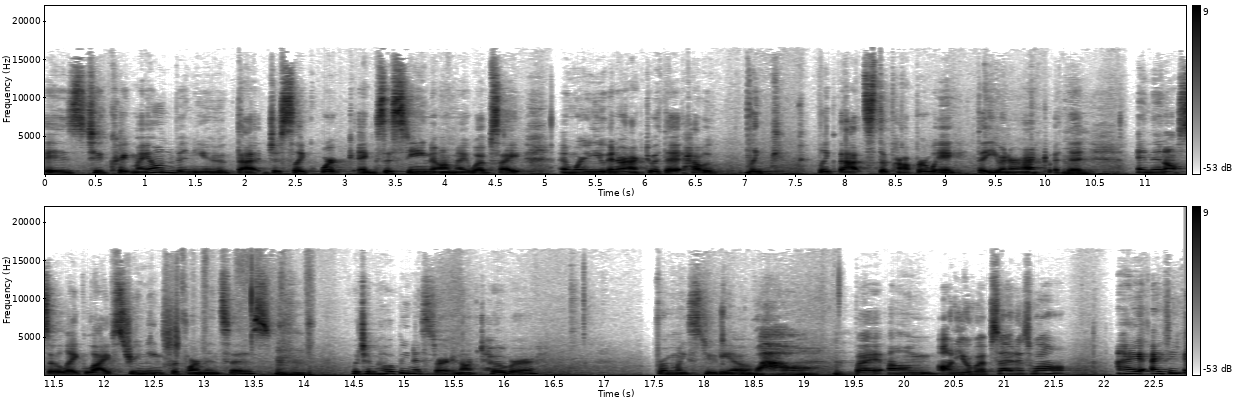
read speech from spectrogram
is to create my own venue that just like work existing on my website, and where you interact with it, how like like that's the proper way that you interact with it, and then also like live streaming performances, which I'm hoping to start in October from my studio. Wow. But um, On your website as well? I, I think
